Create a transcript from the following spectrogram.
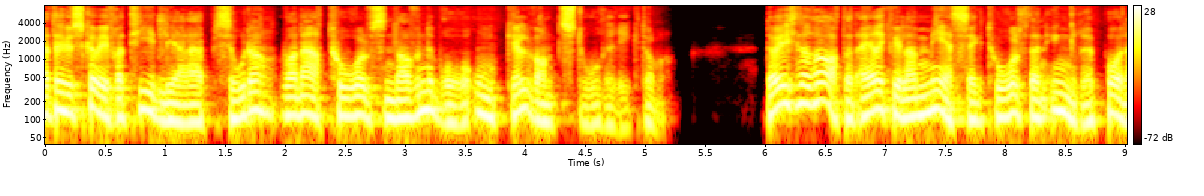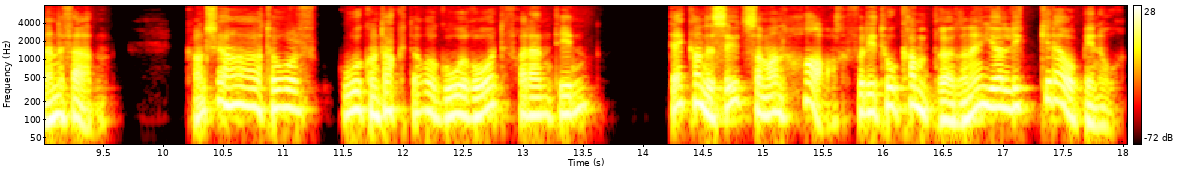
Dette husker vi fra tidligere episoder, var der Torolfs navnebror og onkel vant store rikdommer. Da er ikke det rart at Eirik vil ha med seg Torolf den yngre på denne ferden. Kanskje har Torolf gode kontakter og gode råd fra den tiden? Det kan det se ut som han har, for de to kampbrødrene gjør lykke der oppe i nord.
